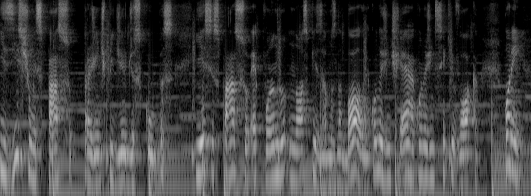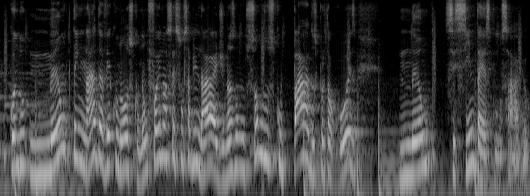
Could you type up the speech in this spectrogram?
Existe um espaço para a gente pedir desculpas. E esse espaço é quando nós pisamos na bola, é quando a gente erra, quando a gente se equivoca. Porém, quando não tem nada a ver conosco, não foi nossa responsabilidade, nós não somos os culpados por tal coisa, não se sinta responsável,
